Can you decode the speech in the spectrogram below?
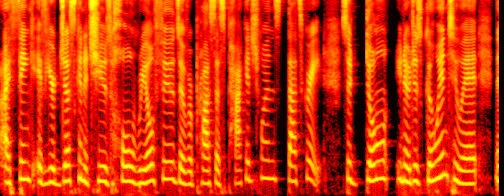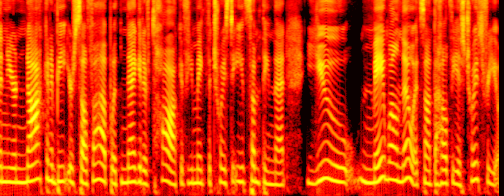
I think if you're just going to choose whole real foods over processed packaged ones, that's great. So don't, you know, just go into it. Then you're not going to beat yourself up with negative talk if you make the choice to eat something that you may well know it's not the healthiest choice for you.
